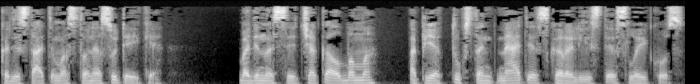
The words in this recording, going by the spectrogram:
kad įstatymas to nesuteikė. Vadinasi, čia kalbama apie tūkstantmetės karalystės laikus.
